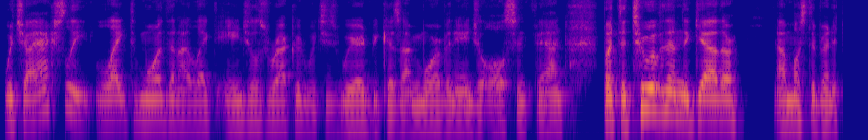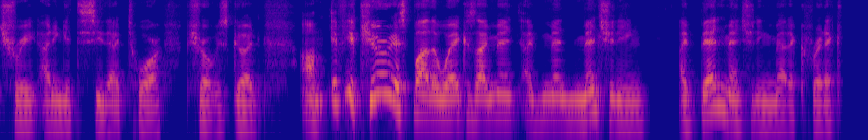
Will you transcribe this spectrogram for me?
which I actually liked more than I liked Angel's record, which is weird because I'm more of an Angel Olsen fan. But the two of them together, that must have been a treat. I didn't get to see that tour. I'm sure it was good. Um, if you're curious, by the way, because I meant I've been mentioning I've been mentioning Metacritic,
